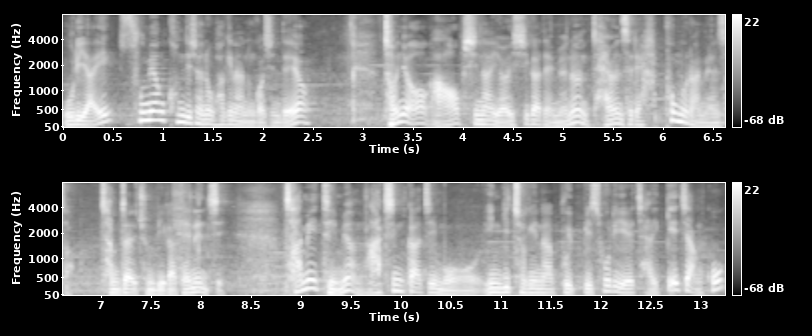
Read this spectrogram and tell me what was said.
우리 아이 수면 컨디션을 확인하는 것인데요. 저녁 9시나 10시가 되면은 자연스레 하품을 하면서 잠잘 준비가 되는지 잠이 들면 아침까지 뭐 인기척이나 불빛 소리에 잘 깨지 않고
